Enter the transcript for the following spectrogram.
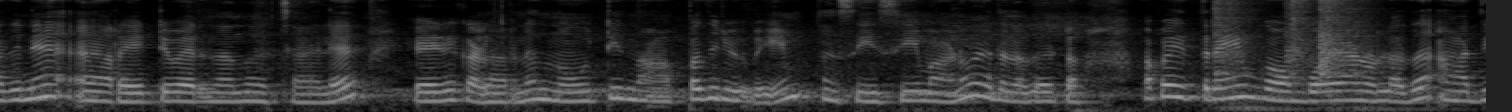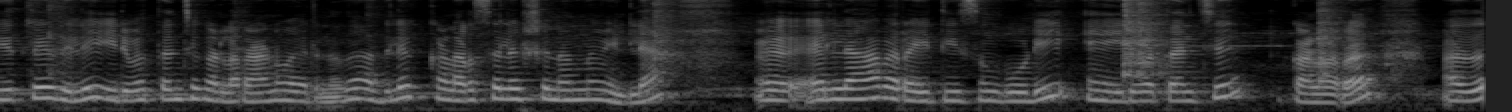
അതിന് റേറ്റ് വരുന്നതെന്ന് വെച്ചാൽ ഏഴ് കളറിന് നൂറ്റി നാൽപ്പത് രൂപയും സി സിയുമാണ് വരുന്നത് കേട്ടോ. അപ്പോൾ ഇത്രയും കോംബോയാണുള്ളത്. ആദ്യത്തേതിൽ ഇരുപത്തഞ്ച് കളറാണ് വരുന്നത്. അതിൽ കളർ സെലക്ഷനൊന്നുമില്ല. എല്ലാ വെറൈറ്റീസും കൂടി ഇരുപത്തഞ്ച് കളറ്. അത്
